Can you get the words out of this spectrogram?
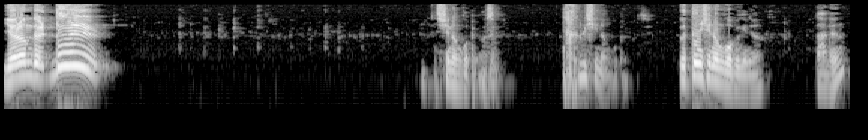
여러분들 늘 신앙 고백하세요. 늘 신앙 고백하세요. 어떤 신앙 고백이냐? 나는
